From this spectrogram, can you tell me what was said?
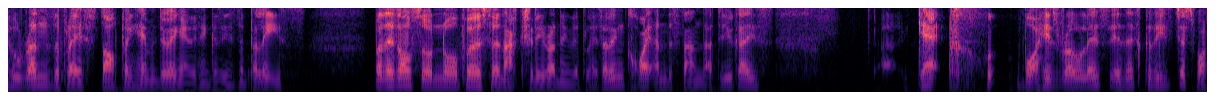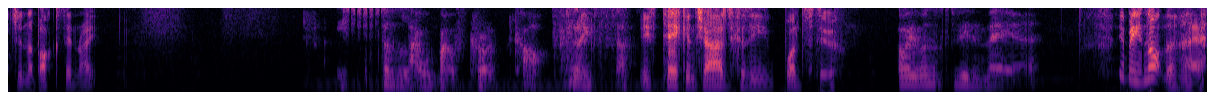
who runs the place stopping him doing anything because he's the police. But there's also no person actually running the place. I didn't quite understand that. Do you guys uh, get what his role is in this? Because he's just watching the boxing, right? He's just a loudmouth corrupt cop. Like that's. He's taking charge because he wants to. Oh, he wants to be the mayor. Yeah, but he's not the mayor.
